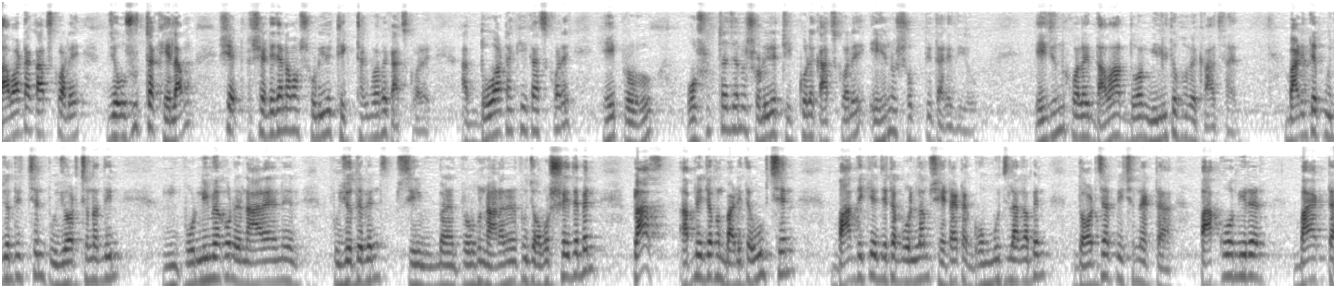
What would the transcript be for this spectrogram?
দাওয়াটা কাজ করে, যে ওষুধটা খেলাম সেটা যেন আমার শরীরে ঠিকঠাকভাবে কাজ করে। আর দোয়াটা কি কাজ করে? হে প্রভু, ওষুধটা যেন শরীরে ঠিক করে কাজ করে, এহেন শক্তি তাকে দিও। এই জন্য কলে দাওয়া আর দোয়া মিলিতভাবে কাজ হয়। বাড়িতে পুজো দিচ্ছেন, পুজো অর্চনা দিন। পূর্ণিমা করে নারায়ণের পুজো দেবেন, শ্রী মানে প্রভু নারায়ণের পুজো অবশ্যই দেবেন। প্লাস আপনি যখন বাড়িতে উঠছেন বাঁ দিকে যেটা বললাম, সেটা একটা গম্বুজ লাগাবেন, দরজার পিছনে একটা পাকুয়া মিরার বা একটা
